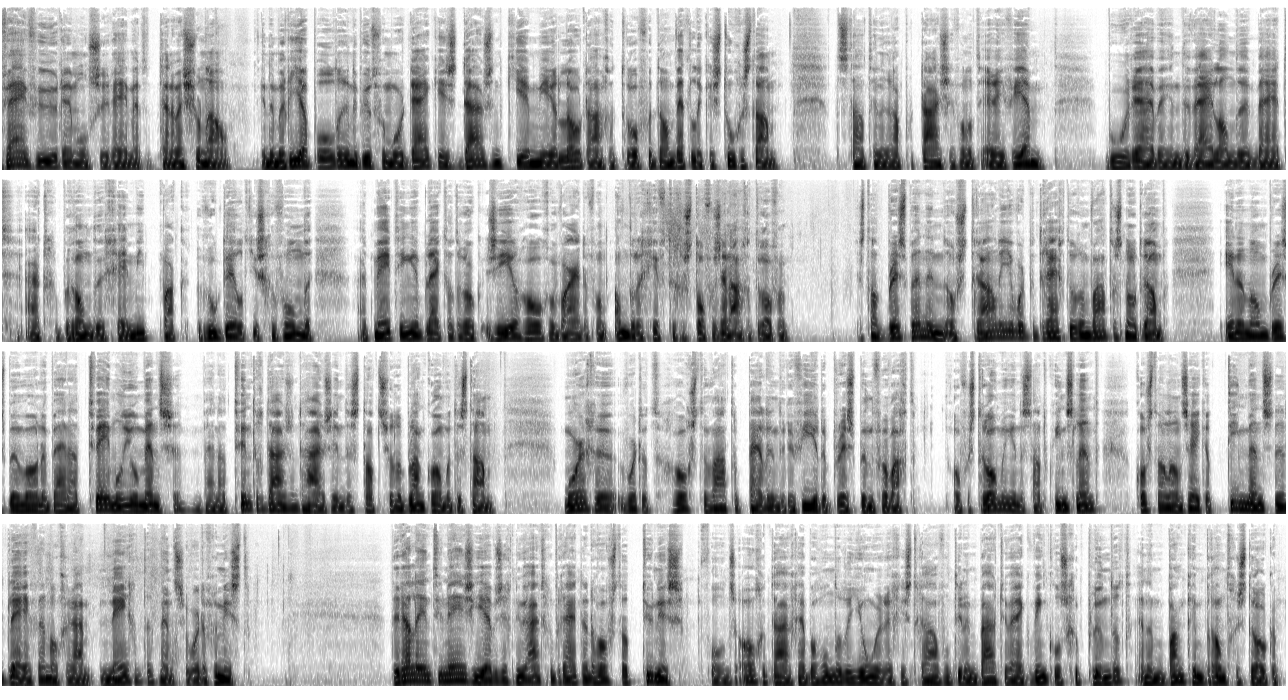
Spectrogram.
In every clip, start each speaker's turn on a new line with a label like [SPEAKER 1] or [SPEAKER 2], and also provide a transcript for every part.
[SPEAKER 1] Vijf uur in Montserrat met het NOS-journaal. In de Mariapolder in de buurt van Moerdijk is duizend keer meer lood aangetroffen dan wettelijk is toegestaan. Dat staat in een rapportage van het RIVM. Boeren hebben in de weilanden bij het uitgebrande chemiepak roetdeeltjes gevonden. Uit metingen blijkt dat er ook zeer hoge waarden van andere giftige stoffen zijn aangetroffen. De stad Brisbane in Australië wordt bedreigd door een watersnoodramp. In en om Brisbane wonen bijna 2 miljoen mensen. Bijna 20.000 huizen in de stad zullen blank komen te staan. Morgen wordt het hoogste waterpeil in de rivier de Brisbane verwacht. Overstroming in de stad Queensland kost al aan zeker 10 mensen het leven... en nog ruim 90 mensen worden vermist. De rellen in Tunesië hebben zich nu uitgebreid naar de hoofdstad Tunis. Volgens ooggetuigen hebben honderden jongeren gisteravond in een buitenwijk winkels geplunderd en een bank in brand gestoken.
